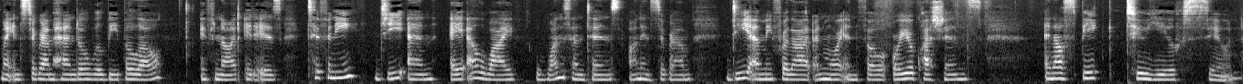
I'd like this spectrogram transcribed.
My Instagram handle will be below. If not, it is Tiffany G N A L Y one sentence on Instagram. DM me for that and more info or your questions, and I'll speak to you soon.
